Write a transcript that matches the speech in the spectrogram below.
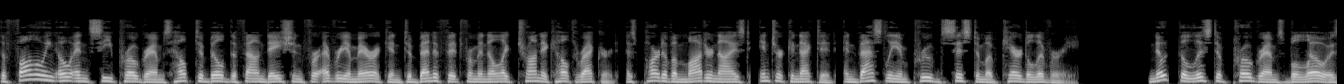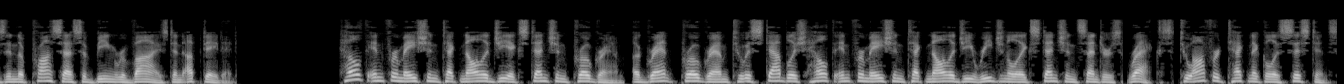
the following ONC programs help to build the foundation for every American to benefit from an electronic health record, as part of a modernized, interconnected, and vastly improved system of care delivery. Note, the list of programs below is in the process of being revised and updated. Health Information Technology Extension Program, a grant program to establish Health Information Technology Regional Extension Centers to offer technical assistance,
